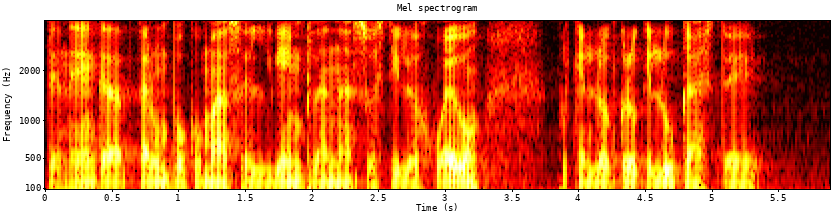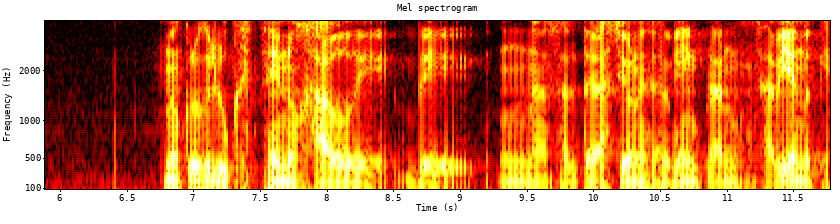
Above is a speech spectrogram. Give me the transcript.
tendrían que adaptar un poco más el game plan a su estilo de juego, porque no creo que Luca esté no creo que Luca esté enojado de, de, unas alteraciones al game plan, sabiendo que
